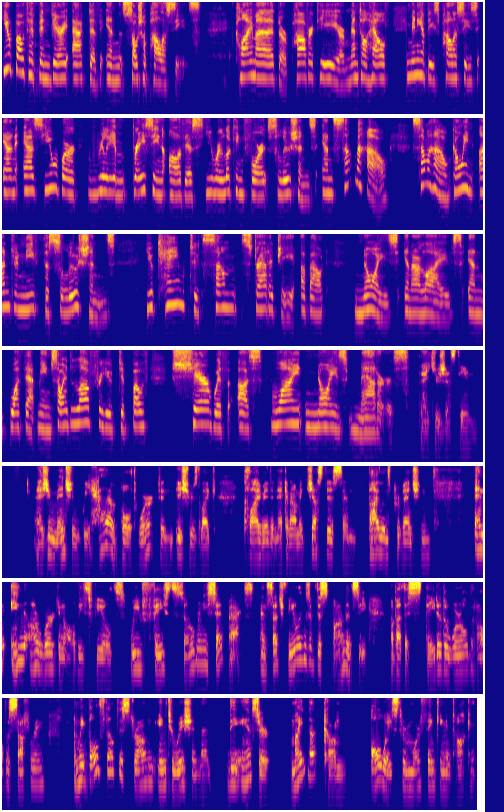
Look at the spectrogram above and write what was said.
You both have been very active in social policies, climate or poverty or mental health, many of these policies. And as you were really embracing all of this, you were looking for solutions. And somehow, somehow going underneath the solutions, you came to some strategy about noise in our lives and what that means. So I'd love for you to both share with us why noise matters. Thank you, Justine. As you mentioned, we have both worked in issues like climate and economic justice and violence prevention. And in our work in all these fields, we've faced so many setbacks and such feelings of despondency about the state of the world and all the suffering. And we both felt this strong intuition that the answer might not come always through more thinking and talking.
